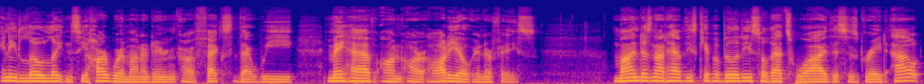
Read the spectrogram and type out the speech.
any low latency hardware monitoring or effects that we may have on our audio interface. Mine does not have these capabilities, so that's why this is grayed out.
